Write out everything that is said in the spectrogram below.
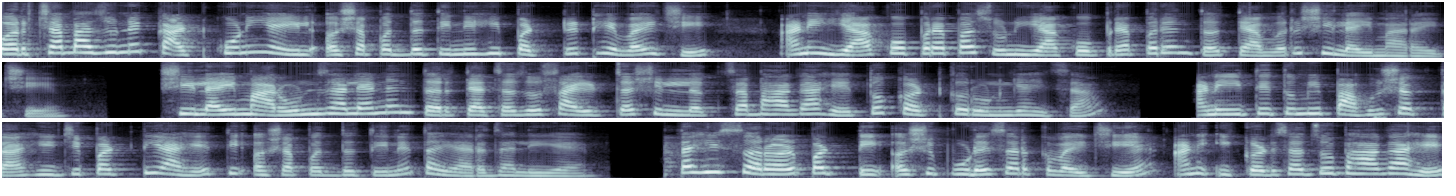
वरच्या बाजूने काटकोणी येईल अशा पद्धतीने ही पट्टी ठेवायची आणि या कोपऱ्यापासून या कोपऱ्यापर्यंत त्यावर शिलाई मारायची. शिलाई मारून झाल्यानंतर त्याचा जो साईडचा शिल्लकचा भाग आहे तो कट करून घ्यायचा. आणि इथे तुम्ही पाहू शकता ही जी पट्टी आहे ती अशा पद्धतीने तयार झाली आहे. आता ही सरळ पट्टी अशी पुढे सरकवायची आहे आणि इकडचा जो भाग आहे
